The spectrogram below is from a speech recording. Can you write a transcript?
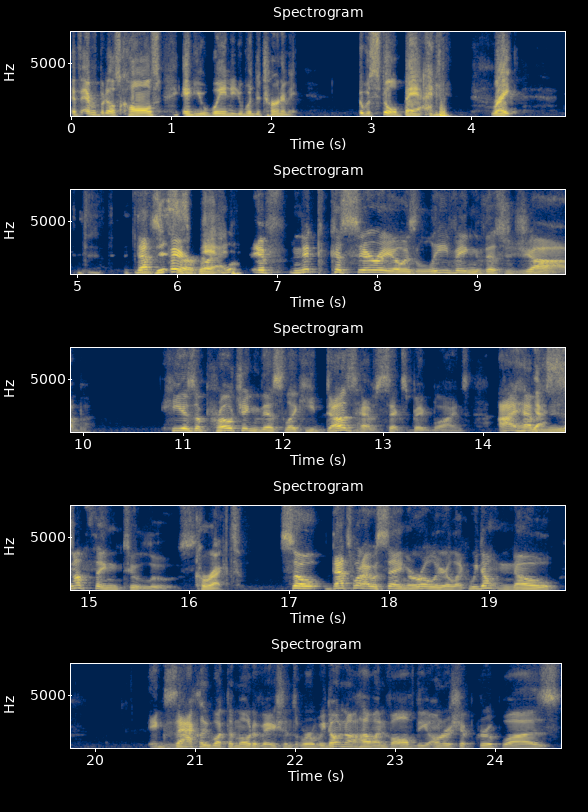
if everybody else calls and you win and you win the tournament. It was still bad, right? That's this fair. But if Nick Caserio is leaving this job, he is approaching this like he does have six big blinds. I have yes. nothing to lose. Correct. So that's what I was saying earlier. Like, we don't know exactly what the motivations were. We don't know how involved the ownership group was.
